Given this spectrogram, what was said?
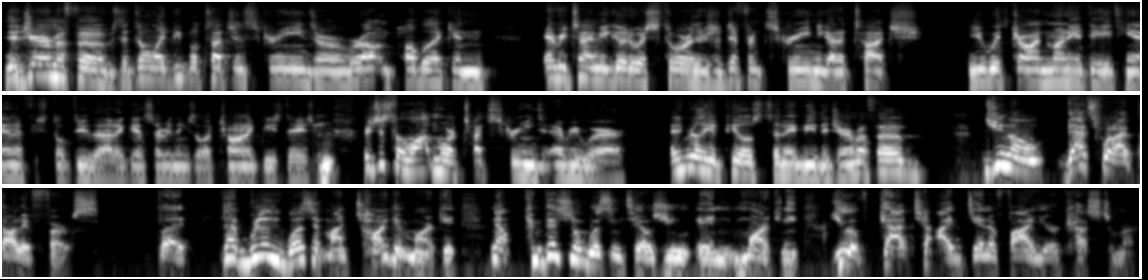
the germaphobes that don't like people touching screens or we're out in public and every time you go to a store, there's a different screen you got to touch. You withdrawing money at the ATM if you still do that. I guess everything's electronic these days. But mm-hmm. there's just a lot more touch screens everywhere. It really appeals to maybe the germaphobe. You know, that's what I thought at first but that really wasn't my target market. Now, conventional wisdom tells you in marketing, you have got to identify your customer.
